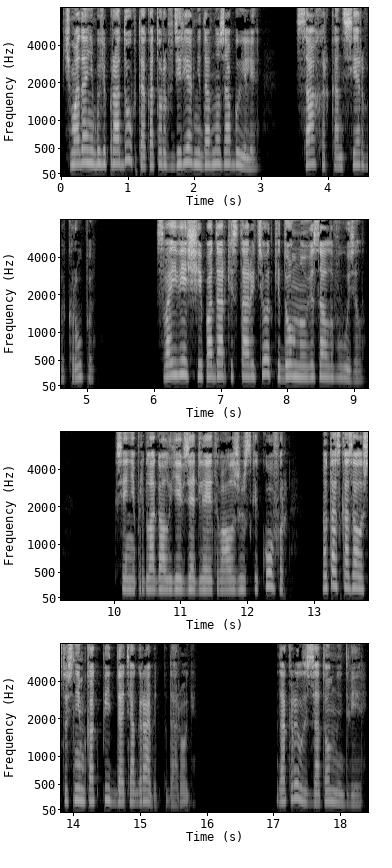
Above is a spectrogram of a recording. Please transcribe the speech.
В чемодане были продукты, о которых в деревне давно забыли. Сахар, консервы, крупы. Свои вещи и подарки старой тетки Домна увязала в узел. Ксения предлагала ей взять для этого алжирский кофр, но та сказала, что с ним как пить дать ограбит по дороге закрылась за домной дверь.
